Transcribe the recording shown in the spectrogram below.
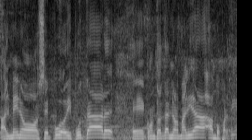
al menos se pudo disputar eh, con total normalidad ambos partidos.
